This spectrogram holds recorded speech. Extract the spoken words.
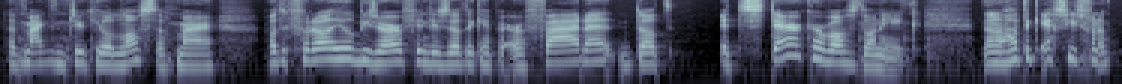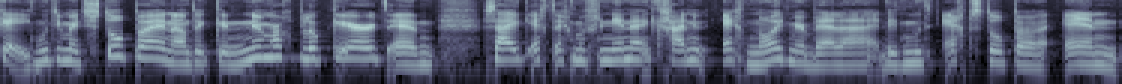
Dat maakt het natuurlijk heel lastig. Maar wat ik vooral heel bizar vind is dat ik heb ervaren dat het sterker was dan ik. Dan had ik echt zoiets van, oké, ik moet hiermee stoppen. En dan had ik een nummer geblokkeerd. En zei ik echt tegen mijn vriendinnen, ik ga nu echt nooit meer bellen. Dit moet echt stoppen. En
